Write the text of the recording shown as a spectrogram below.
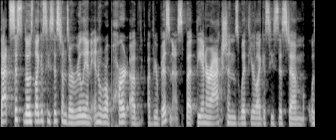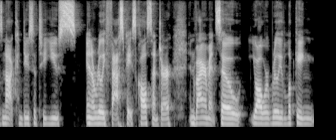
that those legacy systems are really an integral part of, of your business, but the interactions with your legacy system was not conducive to use in a really fast-paced call center environment. So you all were really looking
